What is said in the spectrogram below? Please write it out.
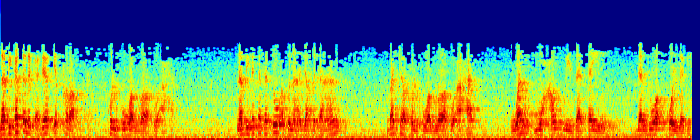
Nabi kata dekat dia, Iqra. Qul huwallahu ahad. Nabi kata satu, aku nak ajak dekat hang. Baca Qul huwallahu ahad. Wal mu'awwidhataini. Dan dua Qul lagi.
